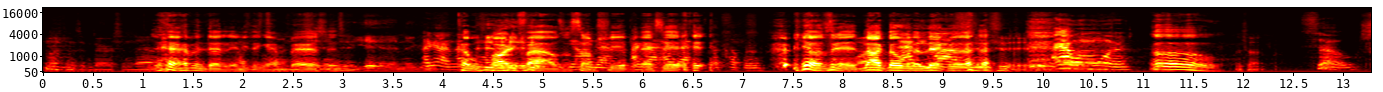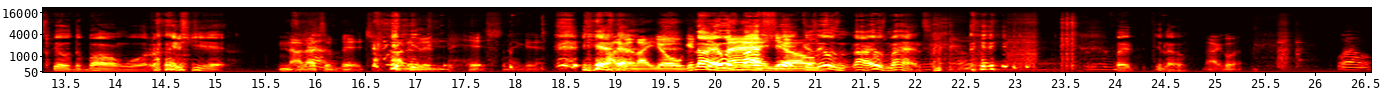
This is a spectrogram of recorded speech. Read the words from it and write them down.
Nothing's embarrassing now. yeah, I haven't done anything turned that shit embarrassing. into, yeah, nigga. I got a couple party fouls or some got- shit, but got- that's I got it. A couple. you know what I'm saying? Wow. Knocked over the That'd be liquor. I got one more. oh, What's up? So spilled the bone water and shit. Nah, that's a bitch. I'd have been pissed, nigga. Yeah. I'd have been like, yo, get no, your it was man, my shit yo. because it was no, it was mine. but you know, All right, go ahead. well,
